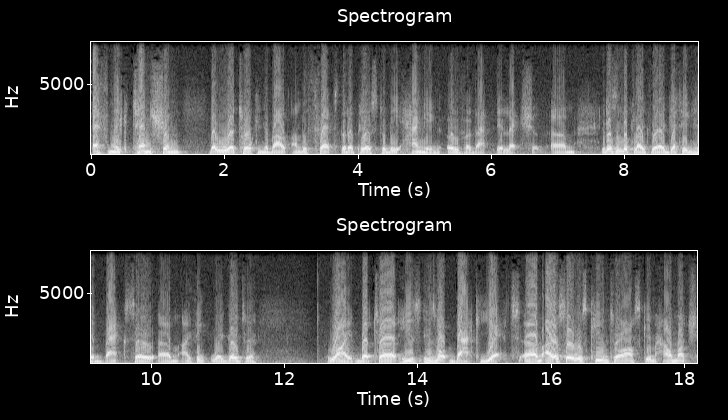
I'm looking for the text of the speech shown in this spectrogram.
ethnic tension that we were talking about and the threat that appears to be hanging over that election. Um, it doesn't look like they're getting him back, so um, I think we're going to. Right, but uh, he's he's not back yet. Um, I also was keen to ask him how much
